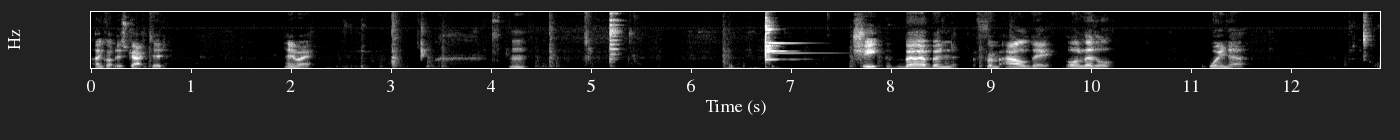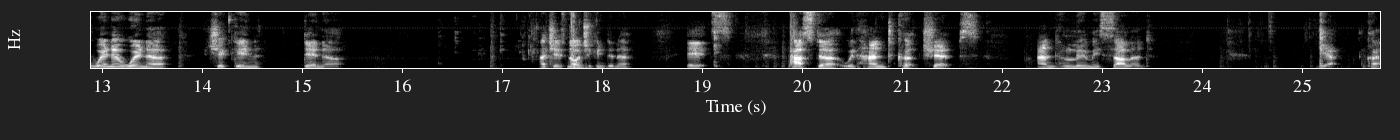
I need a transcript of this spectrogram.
I got distracted. Anyway. Mm. Cheap bourbon from Aldi or Lidl. Winner. Winner, winner, chicken dinner. Actually, it's not chicken dinner. It's pasta with hand cut chips and halloumi salad. Yeah, okay.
